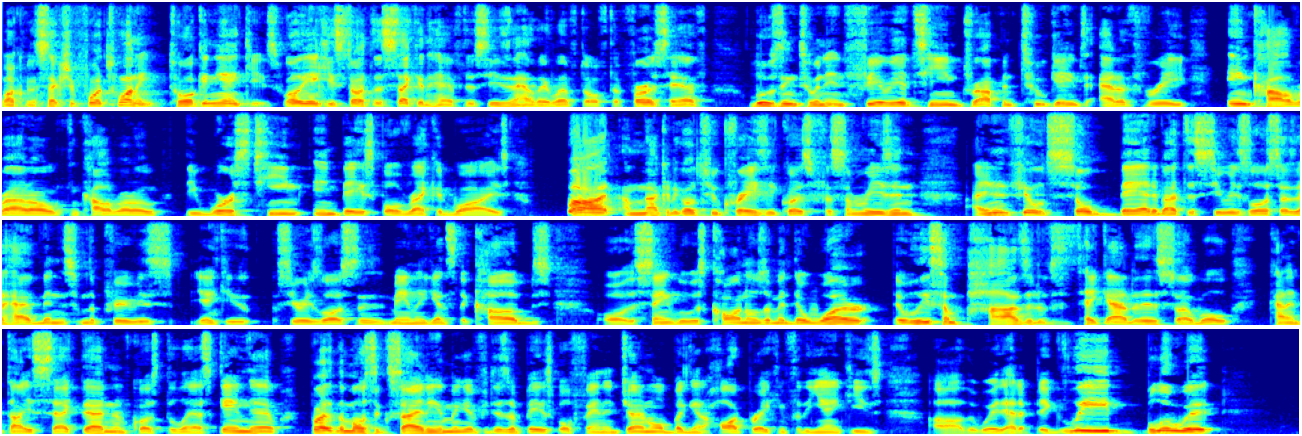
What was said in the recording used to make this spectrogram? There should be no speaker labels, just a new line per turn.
Welcome to Section 420, Talking Yankees. Well, the Yankees start the second half of the season how they left off the first half, losing to an inferior team, dropping two games out of three in Colorado. In Colorado, the worst team in baseball record wise. But I'm not going to go too crazy because for some reason, I didn't feel so bad about the series loss as I have been in some of the previous Yankee series losses, mainly against the Cubs or the St. Louis Cardinals. I mean, there were there were at least some positives to take out of this, so I will kind of dissect that. And of course, the last game there, probably the most exciting. I mean, if you're just a baseball fan in general, but again, heartbreaking for the Yankees. Uh, the way they had a big lead, blew it,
